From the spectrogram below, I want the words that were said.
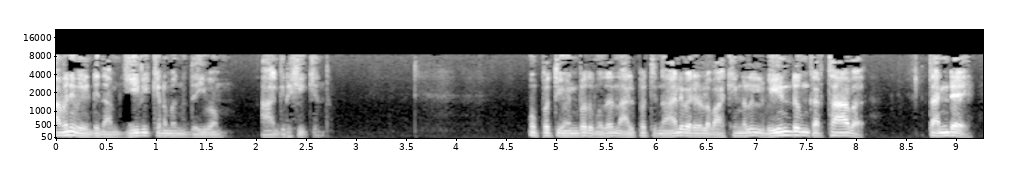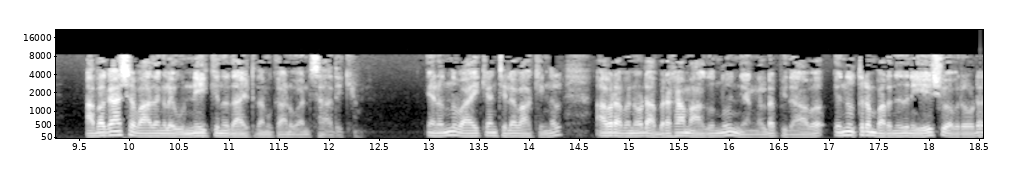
അവനുവേണ്ടി നാം ജീവിക്കണമെന്ന് ദൈവം ആഗ്രഹിക്കുന്നു. മുപ്പത്തിയൊൻപത് മുതൽ നാൽപ്പത്തിനാല് വരെയുള്ള വാക്യങ്ങളിൽ വീണ്ടും കർത്താവ് തന്റെ അവകാശവാദങ്ങളെ ഉന്നയിക്കുന്നതായിട്ട് നമുക്ക് കാണുവാൻ സാധിക്കും. ഞാനൊന്ന് വായിക്കാൻ ചില വാക്യങ്ങൾ. അവർ അവനോട് അബ്രഹാം ആകുന്നു ഞങ്ങളുടെ പിതാവ് എന്നുത്തരം പറഞ്ഞതിന് യേശു അവരോട്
